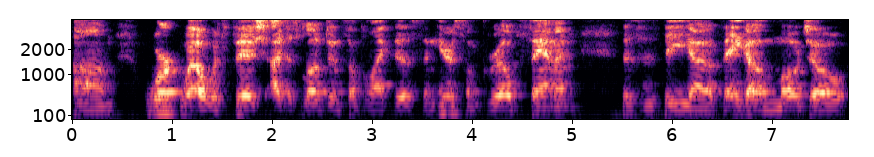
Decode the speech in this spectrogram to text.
um, work well with fish. I just love doing something like this. And here's some grilled salmon. This is the uh, Vega Mojo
